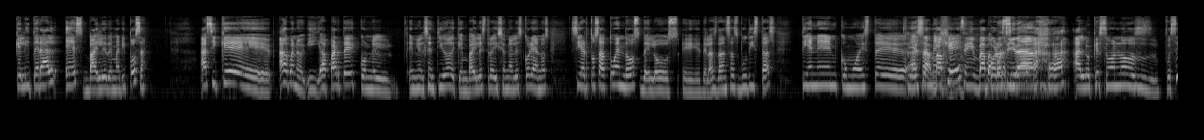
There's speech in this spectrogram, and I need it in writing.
que literal es baile de mariposa. Así que, ah, bueno, y aparte con el, en el sentido de que en bailes tradicionales coreanos, ciertos atuendos de, los, eh, de las danzas budistas tienen como este sí, vaporosidad, a lo que son los, pues sí,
